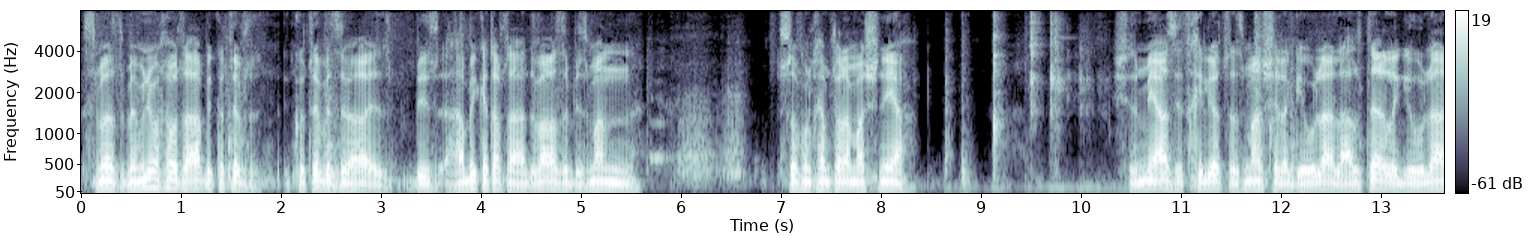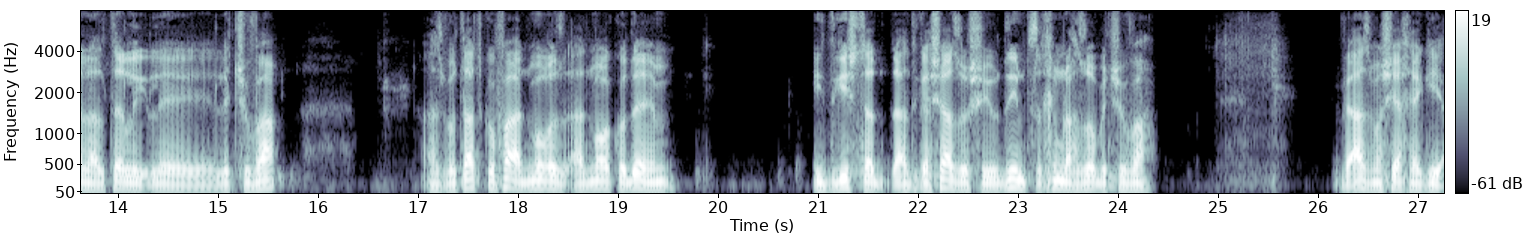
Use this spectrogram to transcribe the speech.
זאת אומרת, במילים אחרות הרבי כותב, את זה, הרבי כתב את הדבר הזה בזמן סוף מלחמת העולם השנייה. שמאז התחיל להיות הזמן של הגאולה, לאלתר לגאולה, לאלתר לתשובה. אז באותה תקופה האדמו"ר, האדמו"ר הקודם הדגיש את ההדגשה הזו שיהודים צריכים לחזור בתשובה. ואז משיח יגיע.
